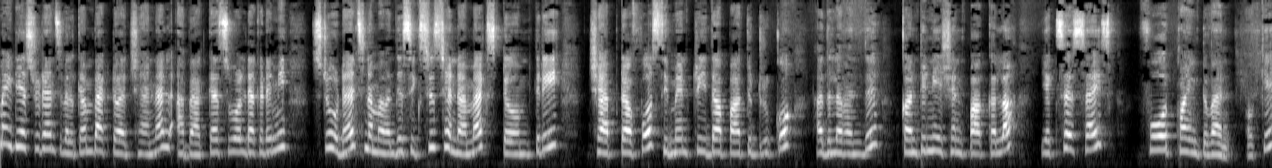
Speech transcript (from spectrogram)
my dear students welcome back to our channel abacus world academy students நம்ம வந்து sixth standard maths term three chapter four symmetry தான் பார்த்துட்டு இருக்கோம் அதில் வந்து கண்டினியூஷன் பார்க்கலாம். Exercise four point one okay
